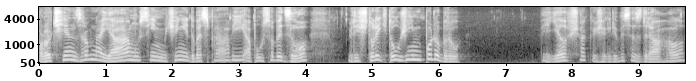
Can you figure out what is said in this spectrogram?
Proč jen zrovna já musím činit bezpráví a působit zlo, když tolik toužím po dobru? Věděl však, že kdyby se zdráhal,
